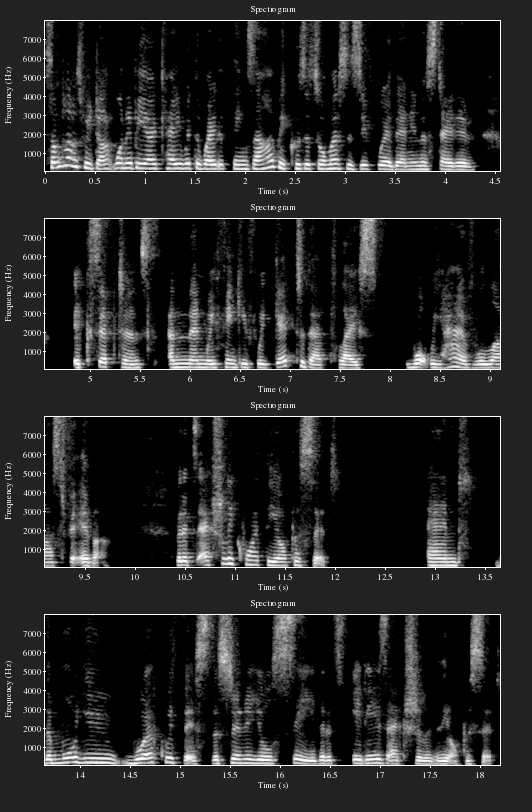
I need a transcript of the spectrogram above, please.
sometimes we don't want to be okay with the way that things are because it's almost as if we're then in a state of acceptance. And then we think if we get to that place what we have will last forever. But it's actually quite the opposite. And the more you work with this the sooner you'll see that it's it is actually the opposite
